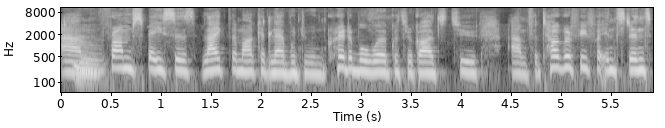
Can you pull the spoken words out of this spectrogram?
um, mm. from spaces like the Market Lab, who do incredible work with regards to um, photography, for instance.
